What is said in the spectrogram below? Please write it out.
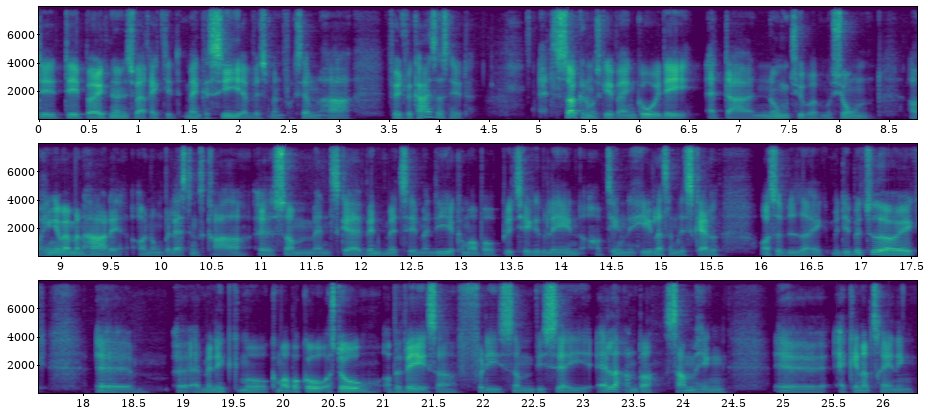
det, det bør ikke nødvendigvis være rigtigt. Man kan sige, at hvis man for eksempel har født ved kejsersnit, at så kan det måske være en god idé, at der er nogle typer motion, afhængig af hvad man har det, og nogle belastningsgrader, øh, som man skal vente med til, man lige er kommet op og blive tjekket ved lægen, og tingene heler, som det skal, og så videre. Ikke? Men det betyder jo ikke, øh, øh, at man ikke må komme op og gå og stå og bevæge sig, fordi som vi ser i alle andre sammenhænge øh, af genoptræning,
